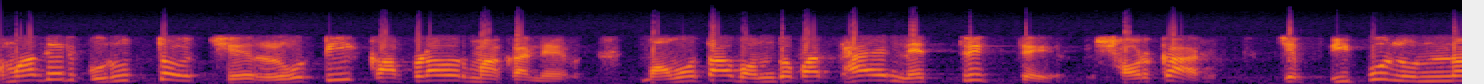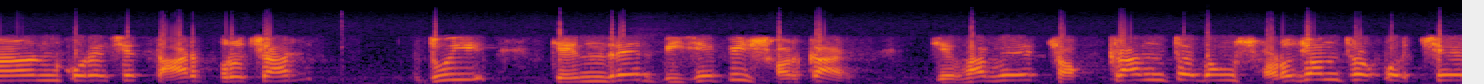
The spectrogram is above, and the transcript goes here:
আমাদের গুরুত্ব হচ্ছে রুটি কাপড়া ওর মাকানের মমতা বন্দ্যোপাধ্যায়ের নেতৃত্বে সরকার যে বিপুল উন্নয়ন করেছে তার প্রচার দুই, কেন্দ্রের বিজেপি সরকার যেভাবে চক্রান্ত এবং ষড়যন্ত্র করছে,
